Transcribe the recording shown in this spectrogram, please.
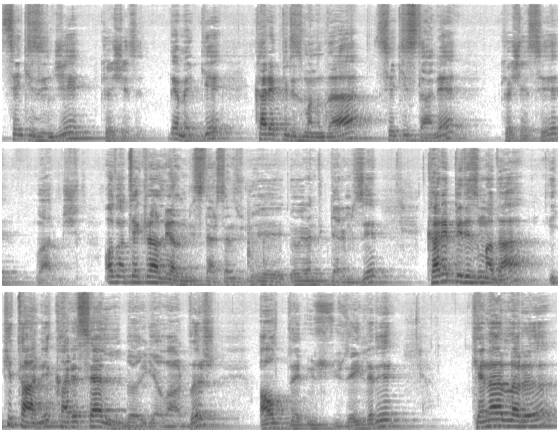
sekizinci köşesi. Demek ki kare prizmanın da sekiz tane köşesi varmış. O zaman tekrarlayalım isterseniz e, öğrendiklerimizi. Kare prizmada iki tane karesel bölge vardır. Alt ve üst yüzeyleri. Kenarları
